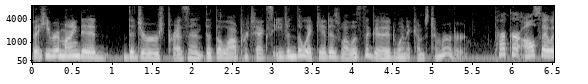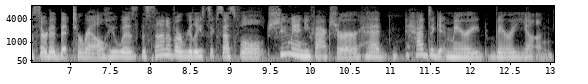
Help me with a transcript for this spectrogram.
but he reminded the jurors present that the law protects even the wicked as well as the good when it comes to murder. Parker also asserted that Tirrell, who was the son of a really successful shoe manufacturer, had had to get married very young,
